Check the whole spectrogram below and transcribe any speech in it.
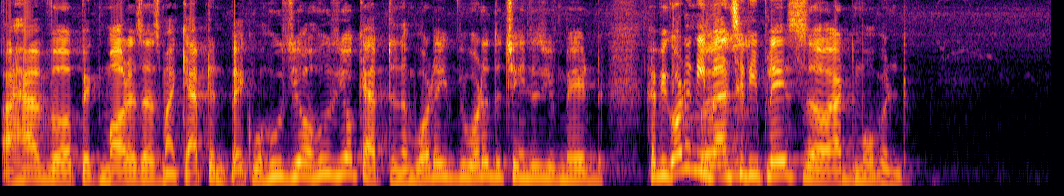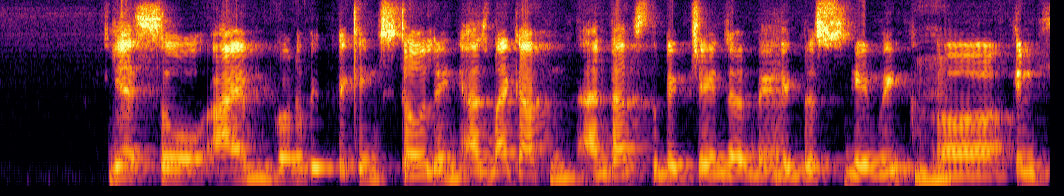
I have uh, picked Mahrez as my captain pick. Well, who's your Who's your captain, and what are what are the changes you've made? Have you got any Man City plays uh, at the moment? Yes, so I'm going to be picking Sterling as my captain, and that's the big change I'll make this game week. Mm-hmm. Uh, in,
